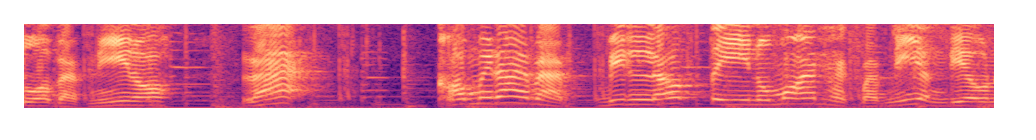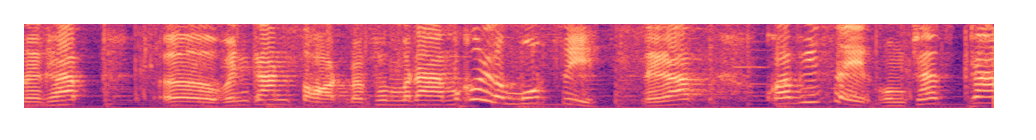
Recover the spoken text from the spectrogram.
ตัวแบบนี้เนาะและเขาไม่ได้แบบบินแล้วตี normal attack แบบนี้อย่างเดียวนะครับเออเป็นการตอดแบบธรรมดา มันก็ละมุดสินะครับ ความพิเศษของชัสก้า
